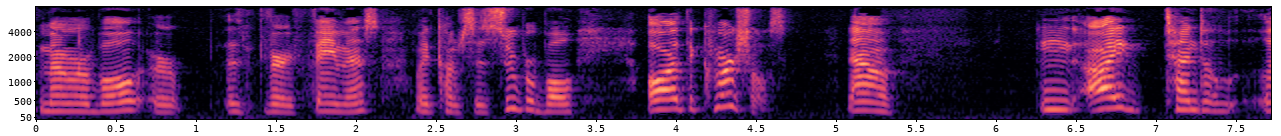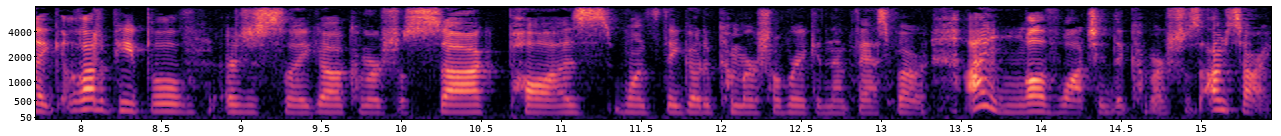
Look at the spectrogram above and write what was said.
memorable or very famous when it comes to the super bowl are the commercials now I tend to like a lot of people are just like, oh, commercials suck. Pause once they go to commercial break and then fast forward. I love watching the commercials. I'm sorry.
